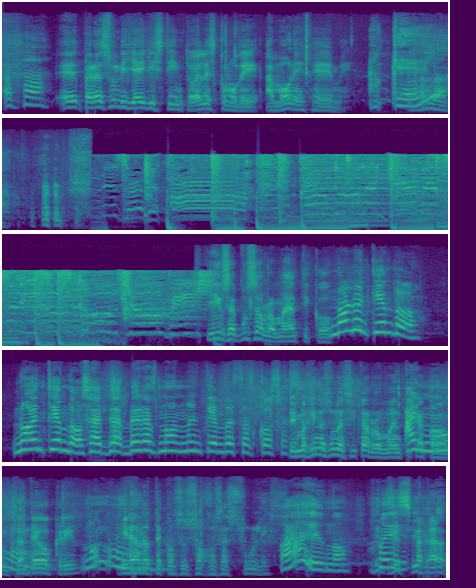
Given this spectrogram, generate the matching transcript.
ajá. Eh, pero es un DJ distinto. Él es como de Amor FM. Ok. Hola. Y se puso romántico. No lo entiendo. No entiendo. O sea, de veras, no, no entiendo estas cosas. ¿Te imaginas una cita romántica Ay, no. con Santiago Krill? No, no, Mirándote con sus ojos azules. Ay, no. Intensidad.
